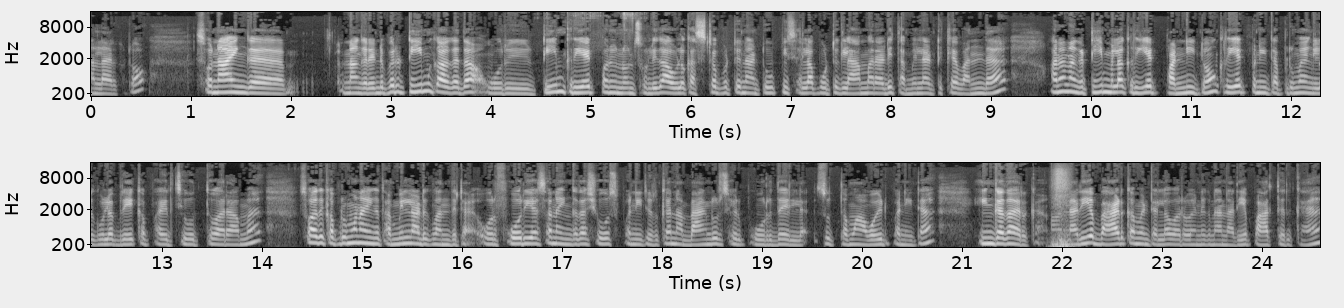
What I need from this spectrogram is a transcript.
நல்லா இருக்கட்டும். ஸோ நான் இங்கே நாங்கள் ரெண்டு பேரும் டீமுக்காக தான் ஒரு டீம் க்ரியேட் பண்ணணும்னு சொல்லி தான் அவ்வளோ கஷ்டப்பட்டு நான் டூ பீஸ் எல்லாம் போட்டு கிளாமர் ஆடி தமிழ்நாட்டுக்கே வந்தேன். ஆனால் நாங்கள் டீம் எல்லாம் க்ரியேட் பண்ணிட்டோம். க்ரியேட் பண்ணிட்ட அப்புறமா எங்களுக்குள்ள பிரேக்கப் ஆயிடுச்சு ஒத்து வராமல் ஸோ அதுக்கப்புறமா நான் இங்கே தமிழ்நாடுக்கு வந்துட்டேன். ஒரு ஃபோர் இயர்ஸாக நான் இங்கே தான் ஷோஸ் பண்ணிட்டு இருக்கேன். நான் பெங்களூர் சைடு போகிறதே இல்லை. சுத்தமாக அவாய்ட் பண்ணிட்டேன். இங்கே தான் இருக்கேன். நிறைய பேட் கமெண்ட் எல்லாம் வரும். எனக்கு நான் நிறைய பார்த்துருக்கேன்.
